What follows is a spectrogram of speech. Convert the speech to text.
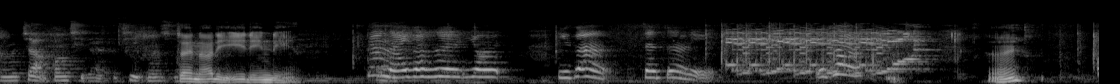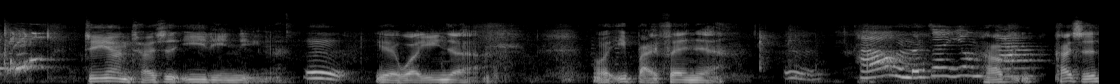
我们这样封起来的气关在哪里一零零？那哪一个是用一个在这里？你看。嗯。这样才是一零零啊。嗯。耶，我赢了，我一百分呀。嗯。好，我们再用。好，开始。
